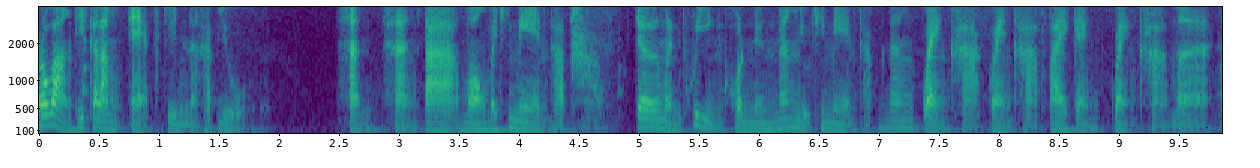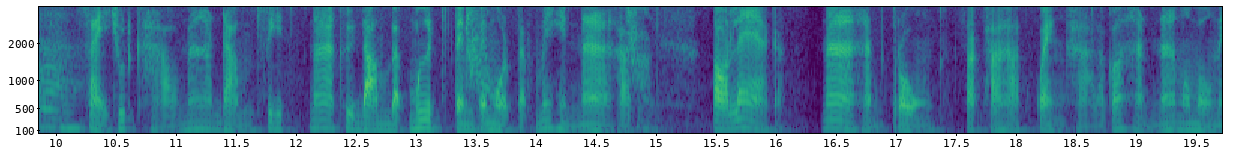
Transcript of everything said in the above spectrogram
ระหว่างที่กำลังแอบกินนะครับ อยู่ หันห่างตามองไปที่เมนครับครับ เจอเหมือนผู้หญิงคนนึงนั่งอยู่ที่เมนครับ นั่งแกว่งขาแกว่งขาไปแกว่งแกว่งขามาอ่าใส่ชุดขาวหน้าดำซีดหน้าคือดำแบบมืดเต็มไปหมดแบบไม่เห็นหน้าครับครับตอนแรกอะ หน้าหันตรง สักพักครับแกว่งขาแล้วก็หันหน้ามามองใน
